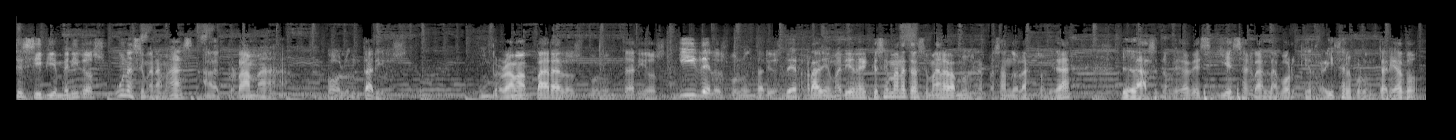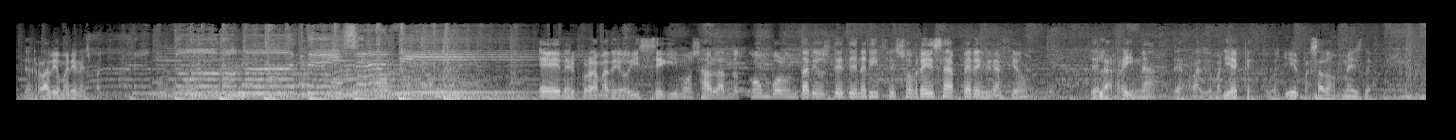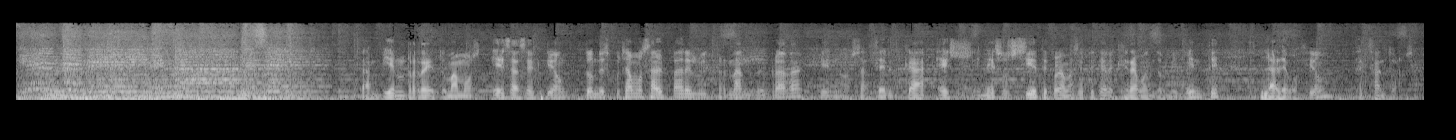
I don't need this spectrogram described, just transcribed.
Y bienvenidos una semana más al programa Voluntarios. Un programa para los voluntarios y de los voluntarios de Radio María en el que semana tras semana vamos repasando la actualidad, las novedades y esa gran labor que realiza el voluntariado de Radio María en España. En el programa de hoy seguimos hablando con voluntarios de Tenerife sobre esa peregrinación de la Reina de Radio María que estuvo allí el pasado mes de. También retomamos esa sección donde escuchamos al padre Luis Fernando de Prada que nos acerca en esos siete programas especiales que grabó en 2020 la devoción del Santo Rosario.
